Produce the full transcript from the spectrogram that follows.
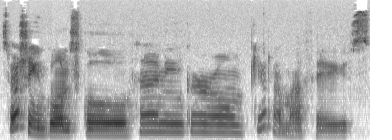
Especially you going to school. Honey, girl, get out my face.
